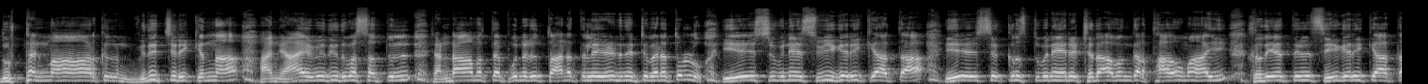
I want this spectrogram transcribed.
ദുഷ്ടന്മാർക്ക് വിധിച്ചിരിക്കുന്ന ആ ന്യായവിധി ദിവസത്തിൽ രണ്ടാമത്തെ പുനരുത്ഥാനത്തിൽ എഴുന്നേറ്റ് വരത്തുള്ളൂ. യേശുവിനെ സ്വീകരിക്കാത്ത യേശു ക്രിസ്തുവിനെ രക്ഷിതാവും കർത്താവുമായി ഹൃദയത്തിൽ സ്വീകരിക്കാത്ത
